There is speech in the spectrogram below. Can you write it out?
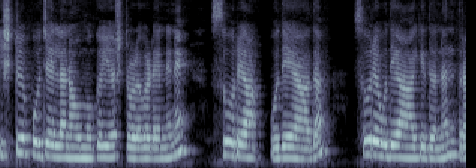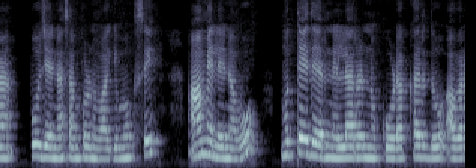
ಇಷ್ಟು ಪೂಜೆ ಎಲ್ಲ ನಾವು ಮುಗಿಯಷ್ಟೊಳಗಡೆನೇ ಸೂರ್ಯ ಉದಯ ಆದ, ಸೂರ್ಯ ಉದಯ ಆಗಿದ ನಂತರ ಪೂಜೆಯನ್ನು ಸಂಪೂರ್ಣವಾಗಿ ಮುಗಿಸಿ, ಆಮೇಲೆ ನಾವು ಮುತ್ತೈದೆಯರನ್ನೆಲ್ಲರನ್ನು ಕೂಡ ಕರೆದು ಅವರ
